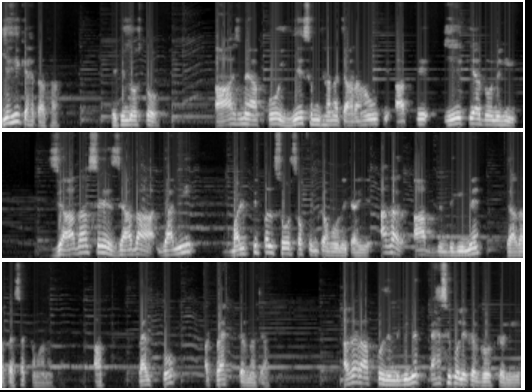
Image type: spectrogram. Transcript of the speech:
यही कहता था। लेकिन दोस्तों, आज मैं आपको ये समझाना चाह रहा हूँ कि आपके एक या दो नहीं, ज़्यादा से ज़्यादा, यानी मल्टीपल सोर्स ऑफ़ इनकम होने चाहिए, अगर आप ज़िंदगी में ज़्यादा पैसा कमाना चाहते आप वेल्थ को अट्रैक्ट करना चाहते हैं। अगर आपको ज़िंदगी में पैसे को लेकर ग्रोथ करनी है,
